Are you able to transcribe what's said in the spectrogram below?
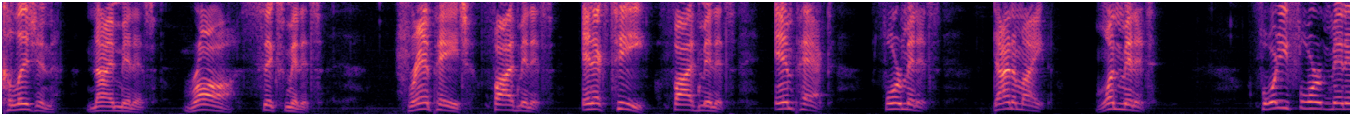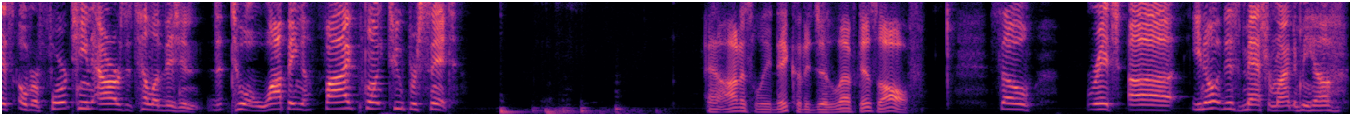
Collision, nine minutes; Raw, six minutes; Rampage, five minutes; NXT, five minutes; Impact, four minutes; Dynamite, one minute; 44 minutes over 14 hours of television to a whopping 5.2%. And honestly, they could have just left this off. So, Rich, uh, you know what this match reminded me of?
